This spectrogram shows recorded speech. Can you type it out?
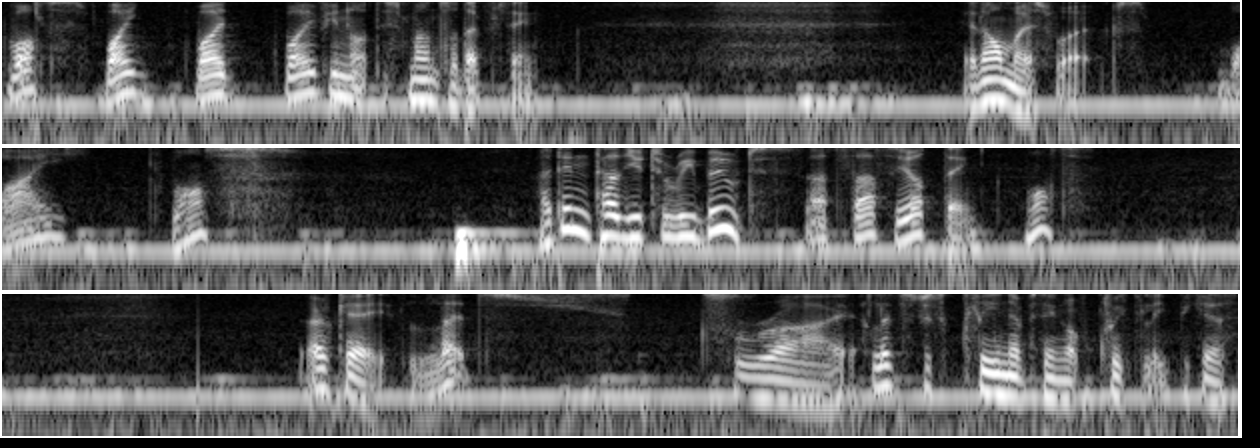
What? Why, why, why have you not dismantled everything? It almost works. Why? What? I didn't tell you to reboot. That's that's the odd thing. What? Okay, let's try. Let's just clean everything up quickly because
